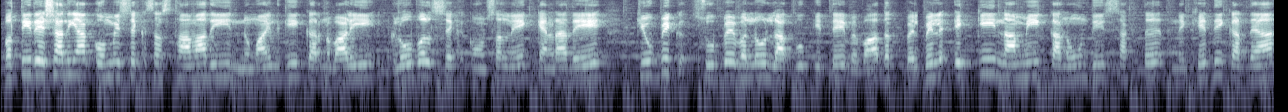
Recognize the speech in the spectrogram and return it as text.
32 ਦੇਸ਼ਾਂ ਦੀਆਂ ਕੌਮੀ ਸਿੱਖ ਸੰਸਥਾਵਾਂ ਦੀ ਨੁਮਾਇੰਦਗੀ ਕਰਨ ਵਾਲੀ ਗਲੋਬਲ ਸਿੱਖ ਕੌਂਸਲ ਨੇ ਕੈਨੇਡਾ ਦੇ ਕਿਊਬਿਕ ਸੂਬੇ ਵੱਲੋਂ ਲਾਗੂ ਕੀਤੇ ਵਿਵਾਦਤ ਬਿੱਲ। ਬਿੱਲ 21 ਨਾਮੀ ਕਾਨੂੰਨ ਦੀ ਸਖਤ ਨਿਖੇਧੀ ਕਰਦਿਆਂ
